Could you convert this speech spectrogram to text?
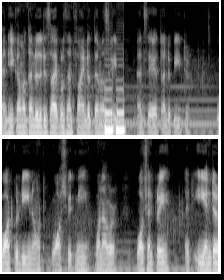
And he cometh unto the disciples, and findeth them asleep, and saith unto Peter, What could ye not watch with me one hour? Watch and pray, that ye enter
